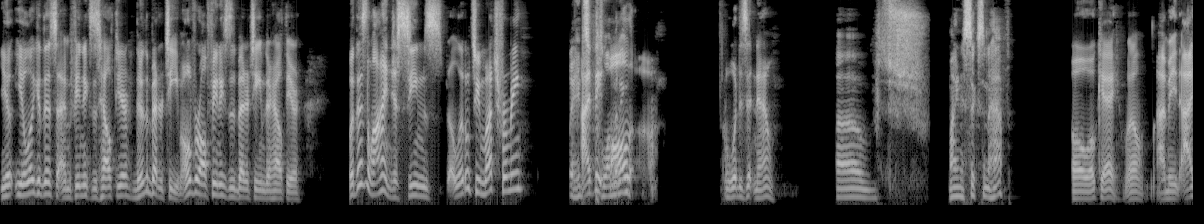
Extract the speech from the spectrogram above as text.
You you look at this. and Phoenix is healthier. They're the better team overall. Phoenix is the better team. They're healthier. But this line just seems a little too much for me. Wait, it's I think plummeting? all. What is it now? Uh, minus six and a half. Oh, okay. Well, I mean, I,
